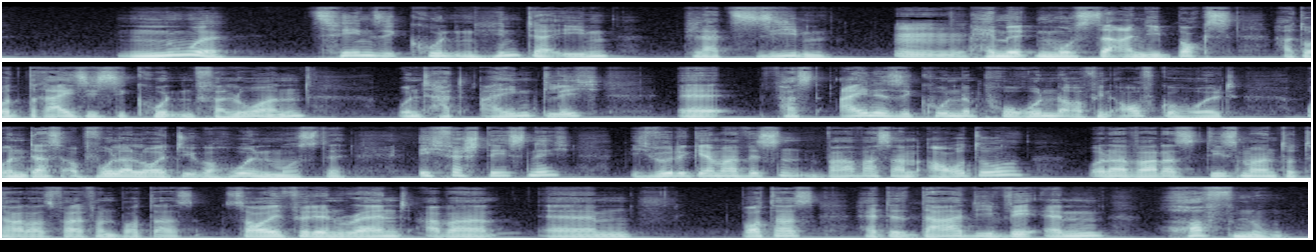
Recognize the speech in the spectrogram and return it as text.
nur 10 Sekunden hinter ihm Platz 7. Mhm. Hamilton musste an die Box, hat dort 30 Sekunden verloren und hat eigentlich äh, fast eine Sekunde pro Runde auf ihn aufgeholt. Und das, obwohl er Leute überholen musste. Ich verstehe es nicht. Ich würde gerne mal wissen, war was am Auto oder war das diesmal ein Totalausfall von Bottas? Sorry für den Rant, aber ähm, Bottas hätte da die WM Hoffnung,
